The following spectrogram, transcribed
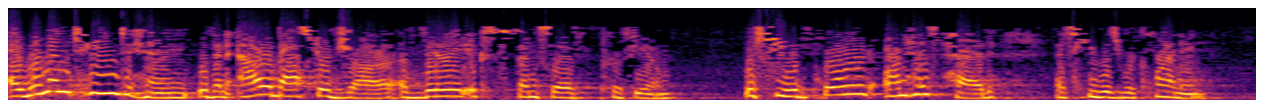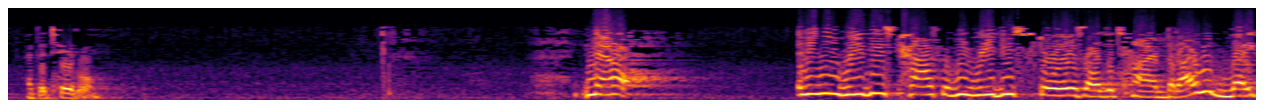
a woman came to him with an alabaster jar of very expensive perfume, which she had poured on his head as he was reclining at the table. Now, I mean, we read these passages, we read these stories all the time, but I would like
